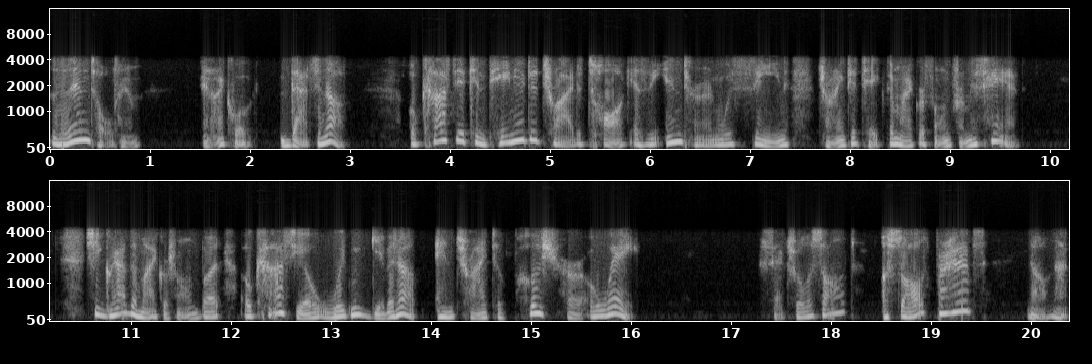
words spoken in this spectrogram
then told him, and I quote, That's enough. Ocasio continued to try to talk as the intern was seen trying to take the microphone from his hand. She grabbed the microphone, but Ocasio wouldn't give it up and tried to push her away. Sexual assault? Assault, perhaps? No, not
